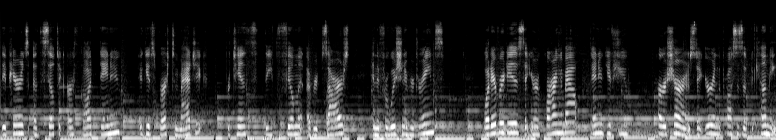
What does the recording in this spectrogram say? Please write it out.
the appearance of the Celtic earth god Danu, who gives birth to magic, pretends the fulfillment of your desires and the fruition of your dreams. Whatever it is that you're inquiring about, Danu gives you her assurance that you're in the process of becoming.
